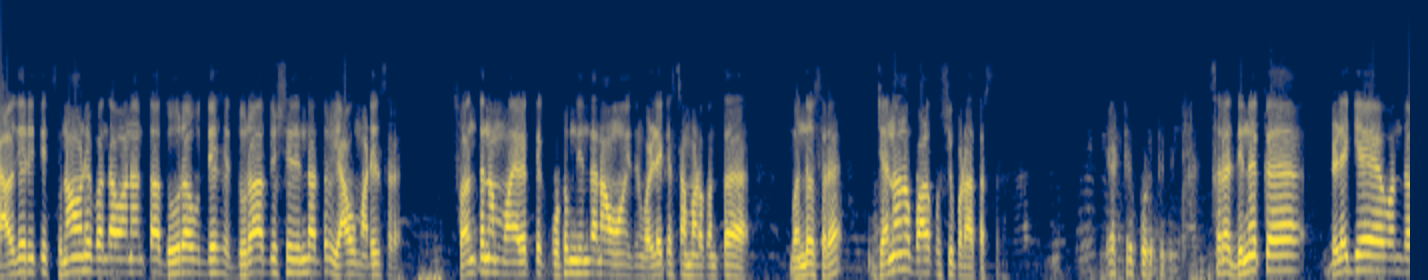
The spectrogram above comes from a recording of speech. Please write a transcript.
ಯಾವುದೇ ರೀತಿ ಚುನಾವಣೆ ಬಂದವನಂತ ದೂರ ಉದ್ದೇಶ ದುರಾದೃಶ್ಯದಿಂದ ಅಂತೂ ಯಾವ ಮಾಡಿಲ್ಲ ಸರ್. ಸ್ವಂತ ನಮ್ಮ ವೈಯಕ್ತಿಕ ಕುಟುಂಬದಿಂದ ನಾವು ಇದನ್ನ ಒಳ್ಳೆ ಕೆಲಸ ಮಾಡ್ಕೊಂತ ಬಂದವ್ ಸರ್. ಜನನು ಭಾಳ ಖುಷಿ ಪಡತ್ತಾರ ಸರ್. ಎಷ್ಟು ಟ್ರಿಪ್ ಕೊಡ್ತೀವಿ ಸರ್ ದಿನಕ್ಕೆ ಬೆಳಗ್ಗೆ ಒಂದು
